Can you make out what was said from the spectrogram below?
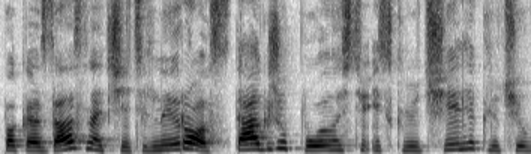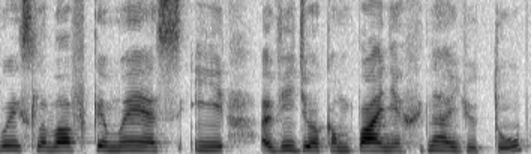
показал значительный рост. Также полностью исключили ключевые слова в КМС и видеокомпаниях на YouTube,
